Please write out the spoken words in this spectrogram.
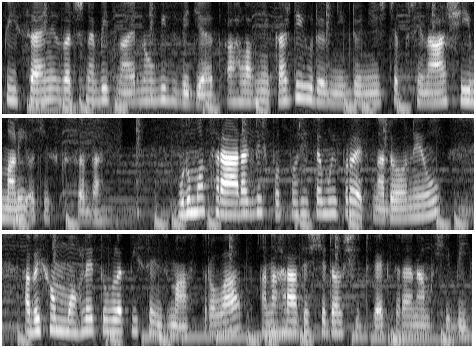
píseň začne být najednou víc vidět a hlavně každý hudebník do ní ještě přináší malý otisk sebe. Budu moc ráda, když podpoříte můj projekt na Doniu, abychom mohli tuhle píseň zmástrovat a nahrát ještě další dvě, které nám chybí.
